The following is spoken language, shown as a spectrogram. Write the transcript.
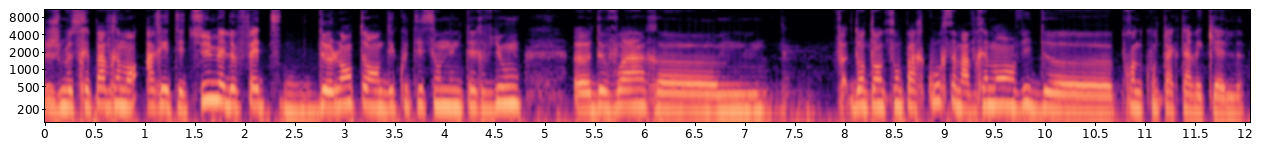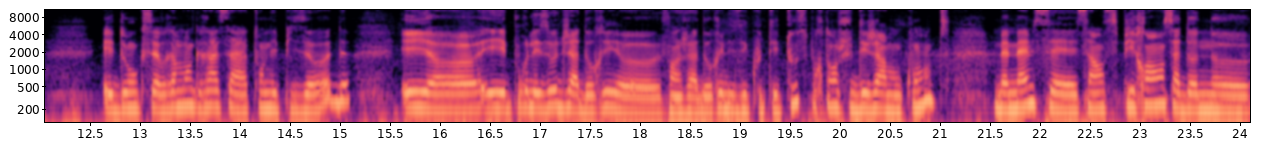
je me serais pas vraiment arrêtée dessus. Mais le fait de l'entendre, d'écouter son interview, euh, de voir, euh, d'entendre son parcours, ça m'a vraiment envie de prendre contact avec elle. Et donc c'est vraiment grâce à ton épisode. Et, euh, et pour les autres, j'ai adoré, enfin j'ai adoré les écouter tous. Pourtant, je suis déjà à mon compte, mais même c'est inspirant, ça donne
